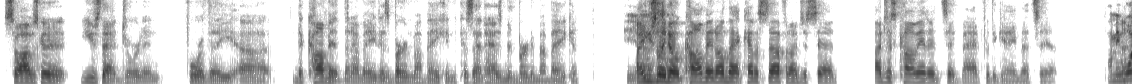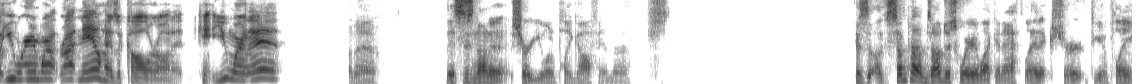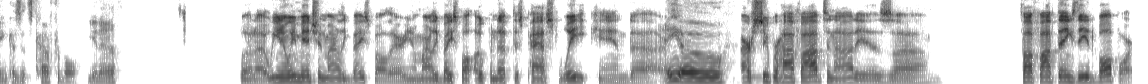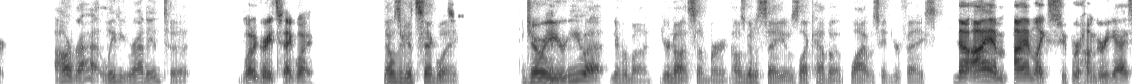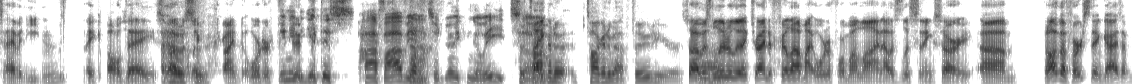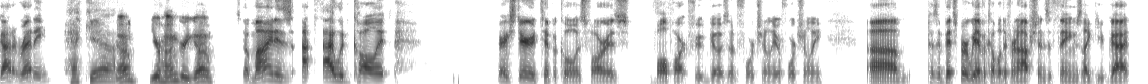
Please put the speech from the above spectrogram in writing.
So I was gonna use that Jordan for the uh the comment that I made as burn my bacon because that has been burning my bacon. yeah I usually don't comment on that kind of stuff, and I just said I just commented and said bad for the game. That's it. I mean, what you wearing right, right now has a collar on it. Can't you wear that? I know. This is not a shirt you want to play golf in, though. Because sometimes I'll just wear like an athletic shirt to go playing because it's comfortable, you know? But uh, you know, we mentioned minor league baseball there. You know, minor league baseball opened up this past week, and uh, Heyo. our super high five tonight is um, top five things to eat at the ballpark. All right. Leading right into it. What a great segue. That was a good segue. Joey, Yeah. are you uh never mind. You're not sunburnt. I was gonna say it was like how the light was hitting your face. No, I am I am like super hungry, guys. I haven't eaten like all day. So I Oh, was like trying to order We need to get this high five in so Joey can go eat. So So, talking to, talking about food here. So I was uh, literally like trying to fill out my order form online. I was listening, sorry. Um, but I'll go first then, guys. I've got it ready. Heck yeah. go. You're hungry. Go. So mine is I, I would call it very stereotypical as far as ballpark food goes, unfortunately or fortunately. Um, because in Pittsburgh we have a couple different options of things like you've got,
